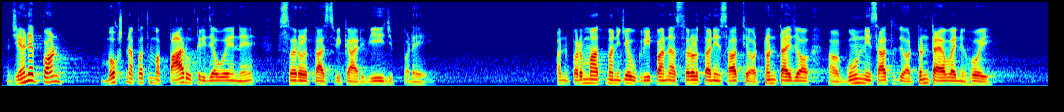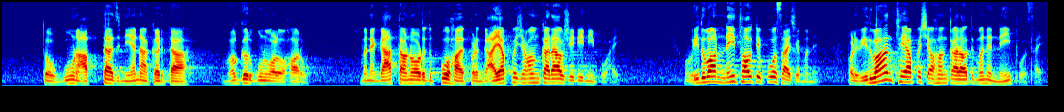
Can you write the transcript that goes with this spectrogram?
જેણે પણ મોક્ષના પથમાં પાર ઉતરી જવો એને સરળતા સ્વીકારવી જ પડે. અને પરમાત્માની કેવું કૃપાના સરળતાની સાથે અટંટાઈ જો ગુણની સાથે જો અટંટાઈ આવવાની હોય, તો ગુણ આપતા જ નહીં. એના કરતાં વગર ગુણવાળો સારો મને ગાતા ન આવડે તો પોહાય, પણ ગાયા પછી અહંકાર આવશે તે નહીં પોહાય. હું વિદ્વાન નહીં થાવ તે પોસાય છે મને, પણ વિદ્વાન થયા પછી અહંકાર આવતો મને નહીં પોસાય.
